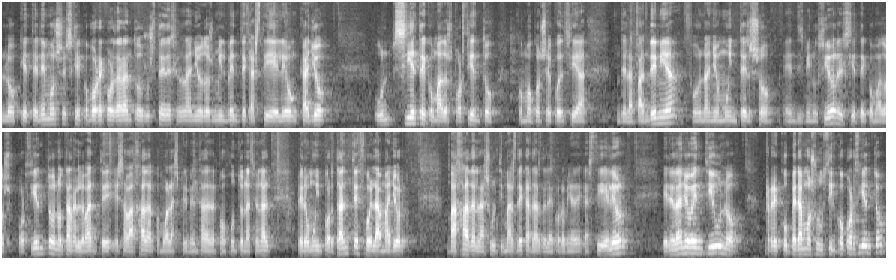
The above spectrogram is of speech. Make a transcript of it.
lo que tenemos es que, como recordarán todos ustedes, en el año 2020 Castilla y León cayó un 7,2% como consecuencia de la pandemia. Fue un año muy intenso en disminución, el 7,2%, no tan relevante esa bajada como la experimentada en el conjunto nacional, pero muy importante. Fue la mayor bajada en las últimas décadas de la economía de Castilla y León. En el año 21 recuperamos un 5%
